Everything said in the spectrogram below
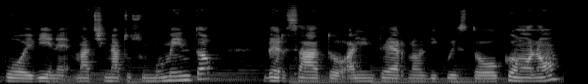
poi viene macinato sul momento, versato all'interno di questo cono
